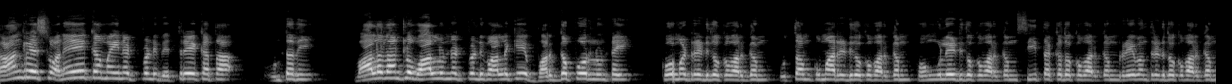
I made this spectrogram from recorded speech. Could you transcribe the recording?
కాంగ్రెస్లో అనేకమైనటువంటి వ్యతిరేకత ఉంటుంది. వాళ్ళ దాంట్లో వాళ్ళు ఉన్నటువంటి వాళ్ళకే వర్గపోర్లు ఉంటాయి కోమటిరెడ్డిది ఒక వర్గం ఉత్తమ్ కుమార్ రెడ్డిది ఒక వర్గం పొంగులేటిది ఒక వర్గం సీతక్కది ఒక వర్గం రేవంత్ రెడ్డిది ఒక వర్గం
